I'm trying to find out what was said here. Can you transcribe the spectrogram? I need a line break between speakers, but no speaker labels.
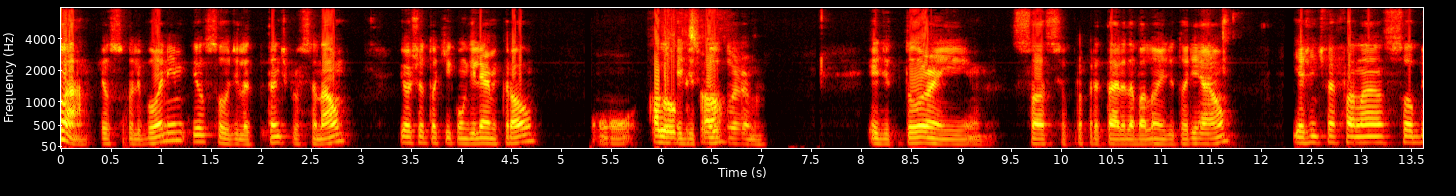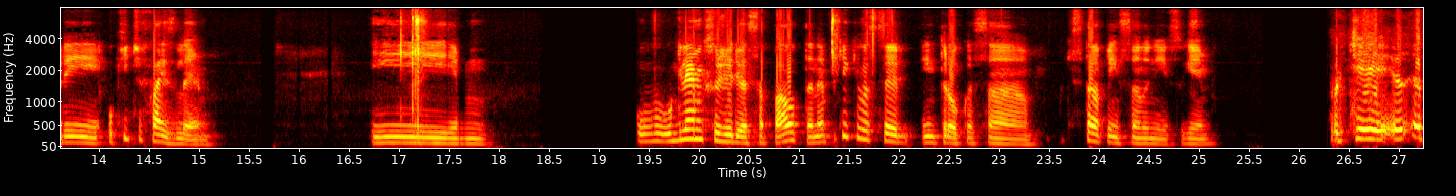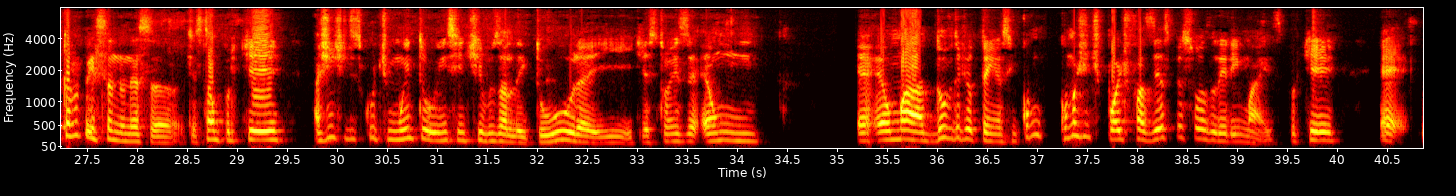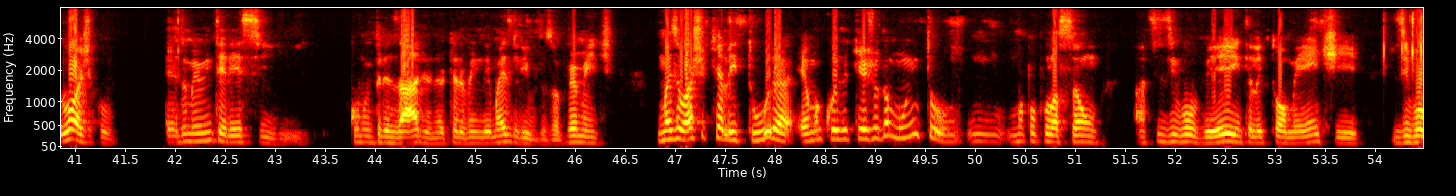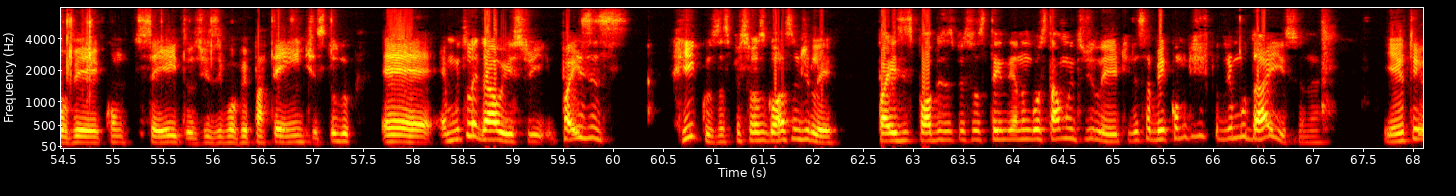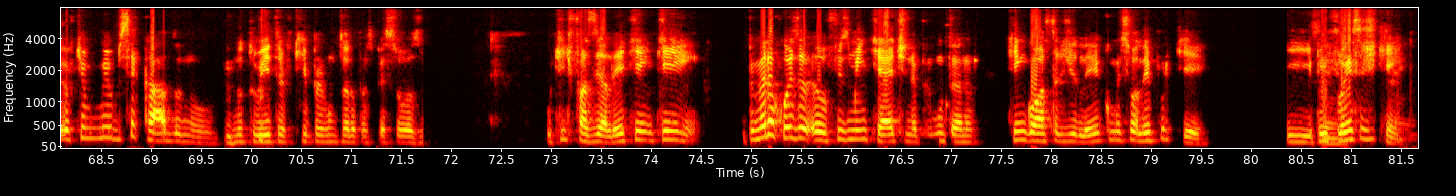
Olá, eu sou o Liboni, eu sou diletante profissional e hoje eu estou aqui com o Guilherme Kroll, um
Alô,
editor,
pessoal.
editor e sócio proprietário da Balão Editorial e a gente vai falar sobre o que te faz ler. E o, o Guilherme que sugeriu essa pauta, né? Por que, que você entrou com essa. Por que você estava pensando nisso, Guilherme?
Porque eu estava pensando nessa questão porque a gente discute muito incentivos à leitura e questões. É, um, é, é, uma dúvida que eu tenho, assim, como, como a gente pode fazer as pessoas lerem mais? Porque, é lógico, é do meu interesse como empresário, né, eu quero vender mais livros, obviamente. Mas eu acho que a leitura é uma coisa que ajuda muito uma população a se desenvolver intelectualmente, desenvolver conceitos, desenvolver patentes, tudo. É, é muito legal isso. E países ricos, as pessoas gostam de ler. Países pobres, as pessoas tendem a não gostar muito de ler. Eu queria saber como que a gente poderia mudar isso, né? E aí eu, tenho, eu fiquei meio obcecado no, no Twitter, fiquei perguntando para as pessoas o que, que fazia ler. Quem, quem, primeira coisa, eu fiz uma enquete, né, perguntando quem gosta de ler, começou a ler por quê? E por Sim. influência de quem?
